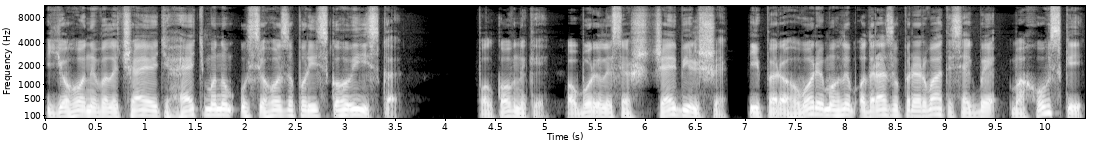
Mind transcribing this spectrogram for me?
його не величають гетьманом усього запорізького війська. Полковники обурилися ще більше, і переговори могли б одразу перерватися, якби Маховський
